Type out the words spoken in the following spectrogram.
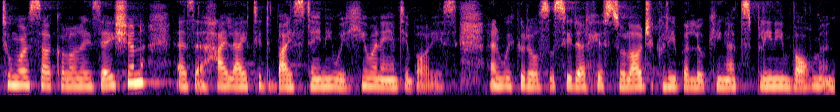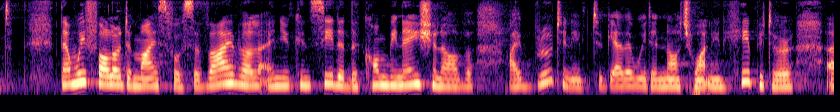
tumor cell colonization, as highlighted by staining with human antibodies. And we could also see that histologically by looking at spleen involvement. Then we followed the mice for survival, and you can see that the combination of ibrutinib together with a Notch1 inhibitor uh,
